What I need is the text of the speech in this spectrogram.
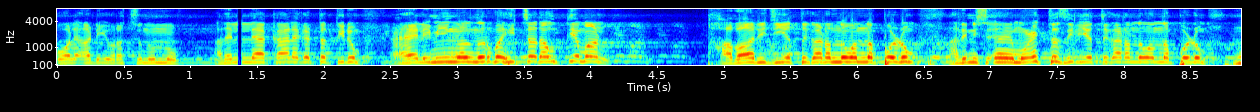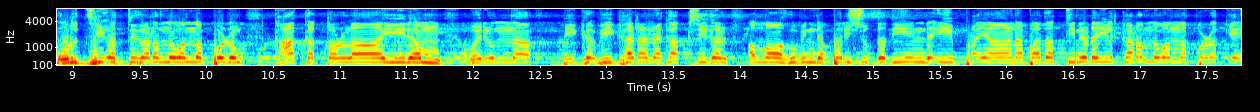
പോലെ അടിയുറച്ചു നിന്നു. അതെല്ലാ കാലഘട്ടത്തിലും ആലിമീങ്ങൾ നിർവഹിച്ച ദൗത്യമാണ്. ഹവാരിജിയത്ത് കടന്നു വന്നപ്പോഴും അതിന് മുഴത്തസിലിയത്ത് കടന്നു വന്നപ്പോഴും മുർജിയത്ത് കടന്നു വന്നപ്പോഴും കാക്കത്തൊള്ളായിരം വരുന്ന വിഘ- വിഘടന കക്ഷികൾ അള്ളാഹുവിന്റെ പരിശുദ്ധ ദീനിന്റെ ഈ പ്രയാണ പദത്തിനിടയിൽ കടന്നു വന്നപ്പോഴൊക്കെ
